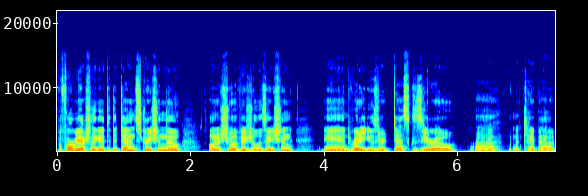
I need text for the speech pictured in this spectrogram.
Before we actually get to the demonstration though, I want to show a visualization and Reddit user desk0, uh, I'm going to type out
